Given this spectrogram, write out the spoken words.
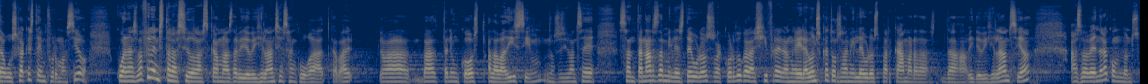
de buscar aquesta informació. Quan es va fer instal·lació de les càmeres de videovigilància a Sant Cugat, que va que va, va tenir un cost elevadíssim, no sé si van ser centenars de milers d'euros, recordo que la xifra eren gairebé uns 14.000 euros per càmera de, de videovigilància, es va vendre com doncs,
